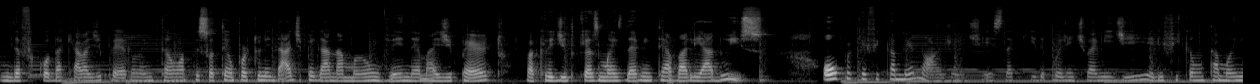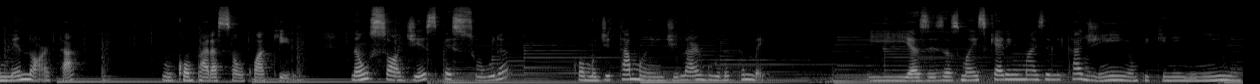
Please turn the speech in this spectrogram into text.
Ainda ficou daquela de pérola, então a pessoa tem a oportunidade de pegar na mão, ver, né, mais de perto. Eu acredito que as mães devem ter avaliado isso. Ou porque fica menor, gente. Esse daqui depois a gente vai medir, ele fica um tamanho menor, tá? Em comparação com aquele. Não só de espessura, como de tamanho, de largura também. E às vezes as mães querem um mais delicadinho, um pequenininho.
